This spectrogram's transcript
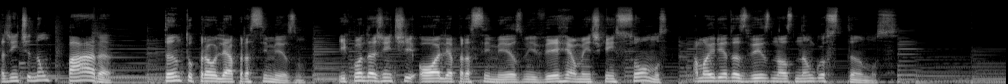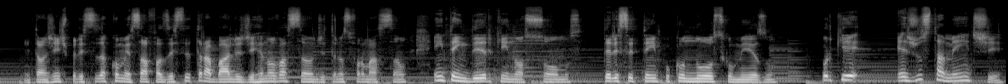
a gente não para tanto para olhar para si mesmo. E quando a gente olha para si mesmo e vê realmente quem somos, a maioria das vezes nós não gostamos. Então a gente precisa começar a fazer esse trabalho de renovação, de transformação, entender quem nós somos, ter esse tempo conosco mesmo, porque é justamente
